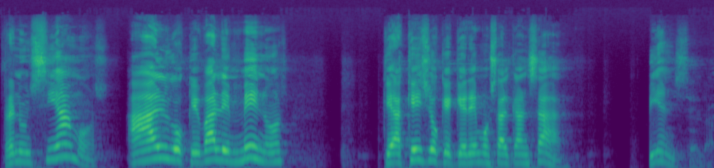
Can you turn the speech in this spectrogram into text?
Renunciamos a algo que vale menos que aquello que queremos alcanzar. Piénselo.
